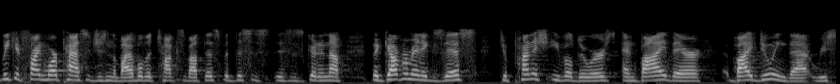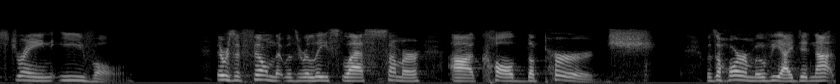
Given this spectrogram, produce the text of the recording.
We could find more passages in the Bible that talks about this, but this is, this is good enough. The government exists to punish evildoers, and by, their, by doing that, restrain evil. There was a film that was released last summer uh, called The Purge. It was a horror movie. I did not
